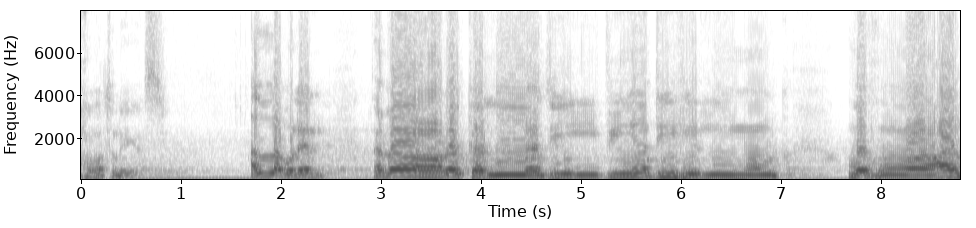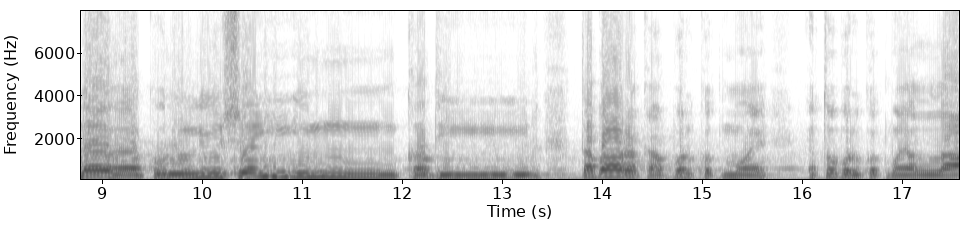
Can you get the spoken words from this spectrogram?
ক্ষমতা লইয়া আছে। আল্লাহ বলেন, তাবারাকাল্লাযী বিয়াদিহিল মুলক। وهو على كل شيء قدير تبارك বরকতময় এত বরকতময় আল্লাহ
